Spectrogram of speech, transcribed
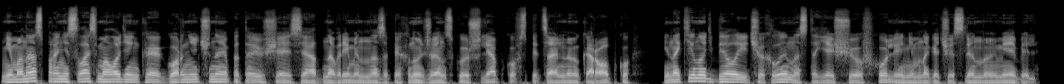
Мимо нас пронеслась молоденькая горничная, пытающаяся одновременно запихнуть женскую шляпку в специальную коробку и накинуть белые чехлы на стоящую в холле немногочисленную мебель.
